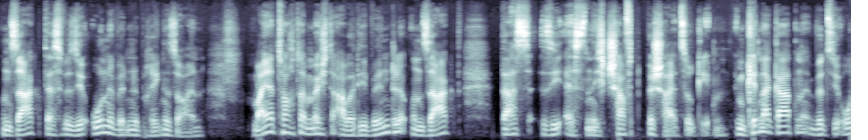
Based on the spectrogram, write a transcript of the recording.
und sagt, dass wir sie ohne Windel bringen sollen. Meine Tochter möchte aber die Windel und sagt, dass sie es nicht schafft, Bescheid zu geben. Im Kindergarten wird sie ohne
